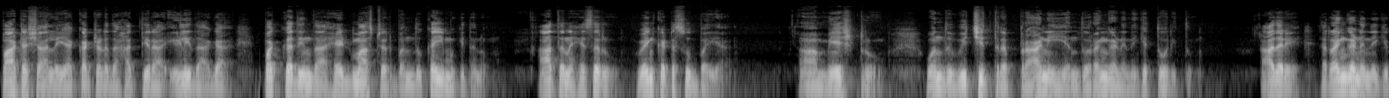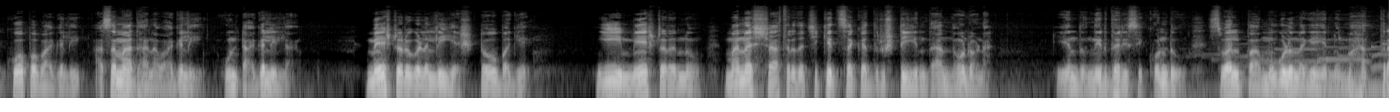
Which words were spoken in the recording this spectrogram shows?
ಪಾಠಶಾಲೆಯ ಕಟ್ಟಡದ ಹತ್ತಿರ ಇಳಿದಾಗ ಪಕ್ಕದಿಂದ ಹೆಡ್ ಮಾಸ್ಟರ್ ಬಂದು ಕೈ ಮುಗಿದನು. ಆತನ ಹೆಸರು ವೆಂಕಟಸುಬ್ಬಯ್ಯ. ಆ ಮೇಷ್ಟ್ರು ಒಂದು ವಿಚಿತ್ರ ಪ್ರಾಣಿ ಎಂದು ರಂಗಣನಿಗೆ ತೋರಿತು. ಆದರೆ ರಂಗಣ್ಣನಿಗೆ ಕೋಪವಾಗಲಿ, ಅಸಮಾಧಾನವಾಗಲಿ ಉಂಟಾಗಲಿಲ್ಲ. ಮೇಷ್ಟರುಗಳಲ್ಲಿ ಎಷ್ಟೋ ಬಗೆ. ಈ ಮೇಷ್ಟರನ್ನು ಮನಃಶಾಸ್ತ್ರದ ಚಿಕಿತ್ಸಕ ದೃಷ್ಟಿಯಿಂದ ನೋಡೋಣ ಎಂದು ನಿರ್ಧರಿಸಿಕೊಂಡು ಸ್ವಲ್ಪ ಮುಗುಳು ನಗೆಯನ್ನು ಮಾತ್ರ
